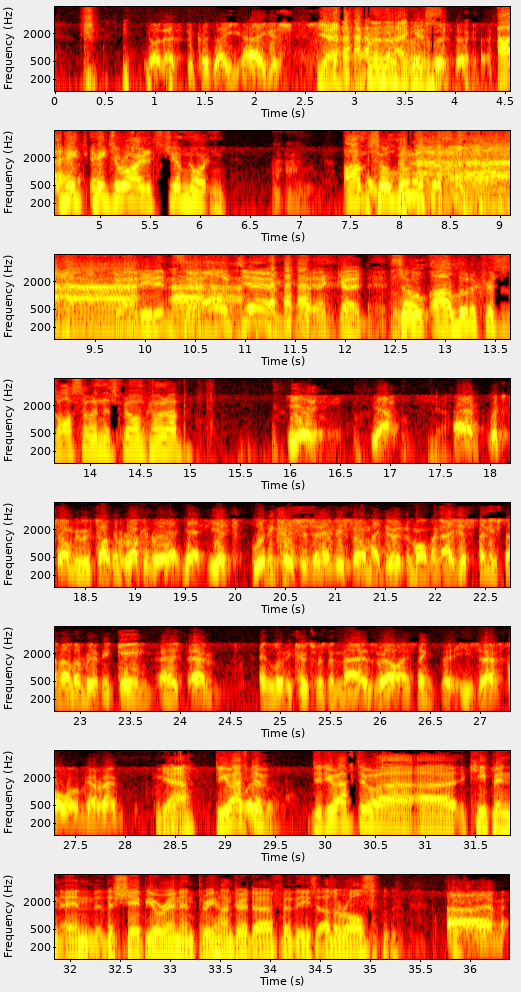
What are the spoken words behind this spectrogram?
No, that's because I eat haggis. Yeah, haggis. Uh, hey, hey, Gerard, it's Jim Norton. Um, so Ludacris, good. He didn't say, "Oh, Jim." Yeah, good. so uh, Ludacris is also in this film coming up. He is. Yeah. Yeah. Um, which film we were talking about? Rock and Roll. Yes, he is. Ludacris is in every film I do at the moment. I just finished another movie, Game, uh, um, and Ludacris was in that as well. I think that he's uh, following me around. Yeah. Do you have to? Did you have to uh, uh, keep in, in the shape you were in in 300 uh, for these other roles? Um,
